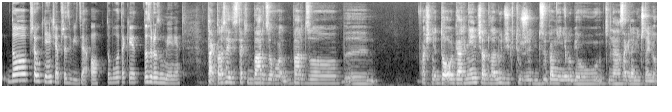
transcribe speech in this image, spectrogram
do przełknięcia przez widza. O, to było takie do zrozumienia. Tak, Parasite jest taki bardzo, bardzo yy, właśnie do ogarnięcia dla ludzi, którzy zupełnie nie lubią kina zagranicznego.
